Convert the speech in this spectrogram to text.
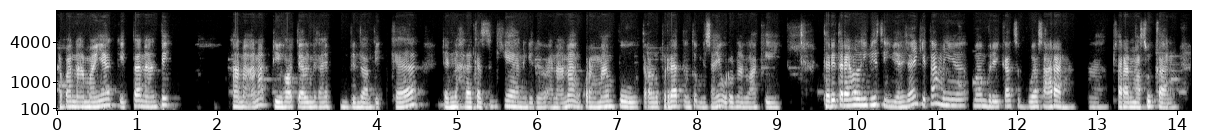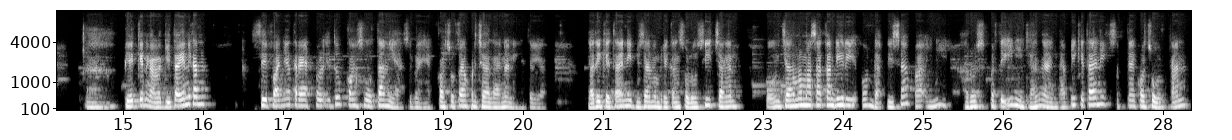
apa namanya kita nanti anak-anak di hotel misalnya bintang tiga dan harga sekian gitu. Anak-anak kurang mampu terlalu berat untuk misalnya urunan lagi. Dari travel agency biasanya kita memberikan sebuah saran eh, saran masukan. Nah, bikin kalau kita ini kan sifatnya travel itu konsultan ya sebenarnya. Konsultan perjalanan gitu ya jadi kita ini bisa memberikan solusi jangan oh jangan memasakkan diri. Oh enggak bisa pak. Ini harus seperti ini. Jangan. Tapi kita ini sebenarnya konsultan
